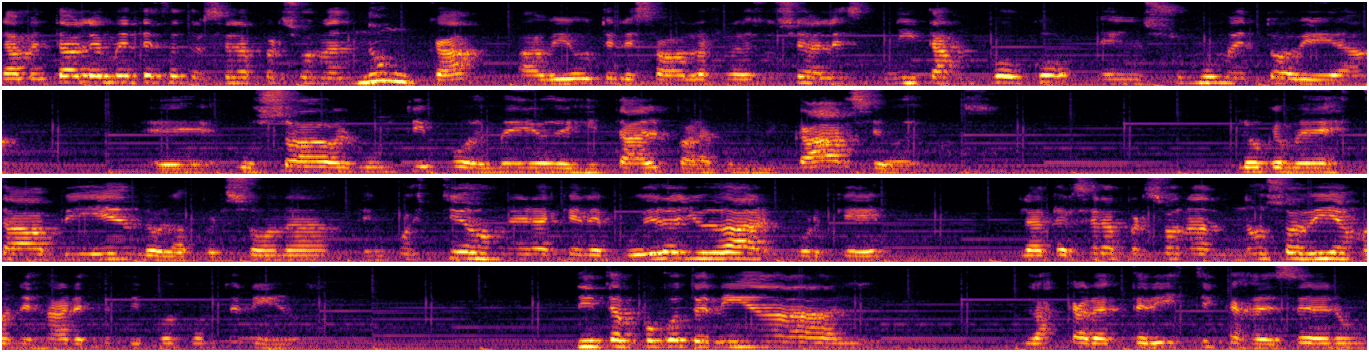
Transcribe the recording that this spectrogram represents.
Lamentablemente esta tercera persona nunca había utilizado las redes sociales ni tampoco en su momento había eh, usado algún tipo de medio digital para comunicarse o demás. Lo que me estaba pidiendo la persona en cuestión era que le pudiera ayudar porque la tercera persona no sabía manejar este tipo de contenidos, ni tampoco tenía las características de ser un,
